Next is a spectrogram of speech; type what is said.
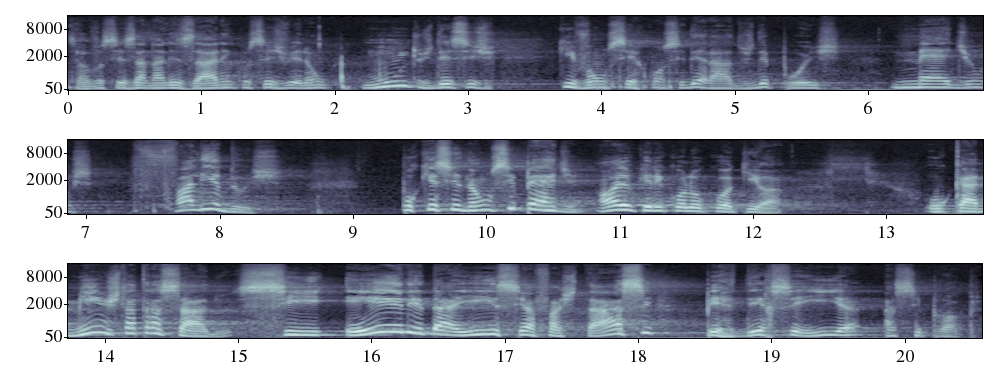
Só vocês analisarem que vocês verão muitos desses que vão ser considerados depois médiums falidos. Porque senão se perde. Olha o que ele colocou aqui, ó. O caminho está traçado. Se ele daí se afastasse, perder-se-ia a si próprio.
